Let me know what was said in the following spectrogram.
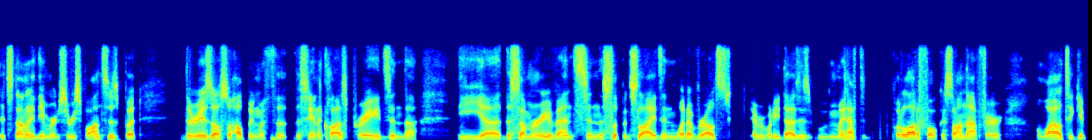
it's not only the emergency responses, but there is also helping with the, the Santa Claus parades and the the uh, the summary events and the slip and slides and whatever else everybody does is we might have to put a lot of focus on that for a while to get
